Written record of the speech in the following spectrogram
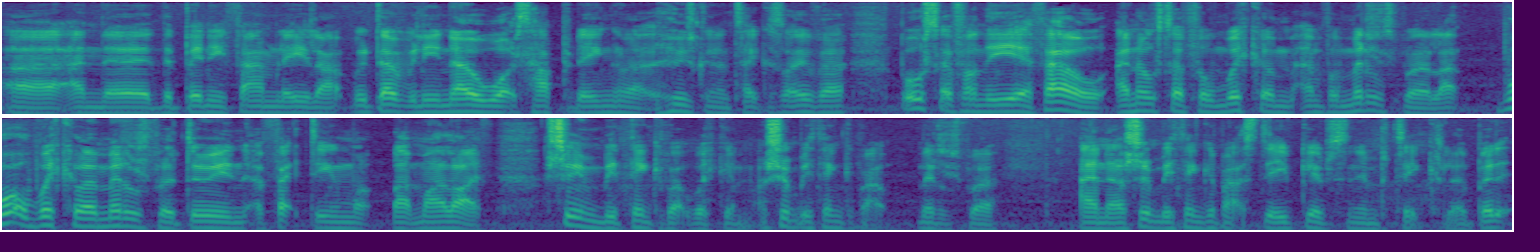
uh, and the the Binnie family, like we don't really know what's happening, like who's going to take us over. But also from the EFL and also from Wycombe and from Middlesbrough, like what are Wycombe and Middlesbrough doing affecting like my life? I shouldn't even be thinking about Wycombe. I shouldn't be thinking about Middlesbrough, and I shouldn't be thinking about Steve Gibson in particular. But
